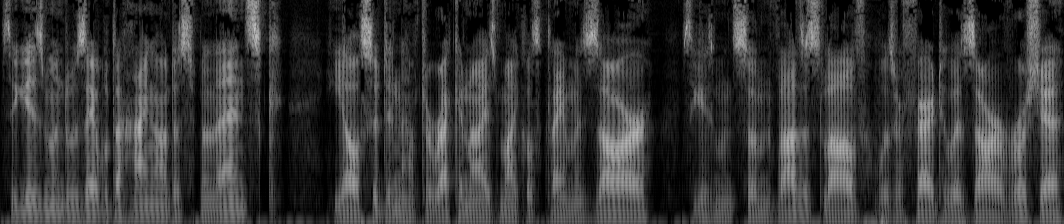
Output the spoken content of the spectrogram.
Sigismund was able to hang on to Smolensk. He also didn't have to recognize Michael's claim as Tsar. Sigismund's son Vladislav was referred to as Tsar of Russia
